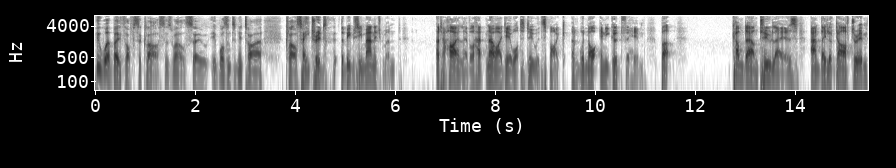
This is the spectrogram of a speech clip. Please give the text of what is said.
who were both officer class as well. So it wasn't an entire class hatred. the BBC management at a higher level had no idea what to do with Spike and were not any good for him. But come down two layers and they looked after him.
